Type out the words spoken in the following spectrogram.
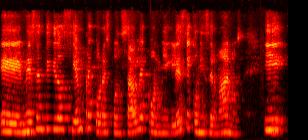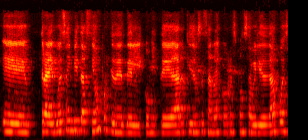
eh, me he sentido siempre corresponsable con mi iglesia y con mis hermanos. Y traigo esa invitación porque desde el Comité Arquidiocesano de Corresponsabilidad, pues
